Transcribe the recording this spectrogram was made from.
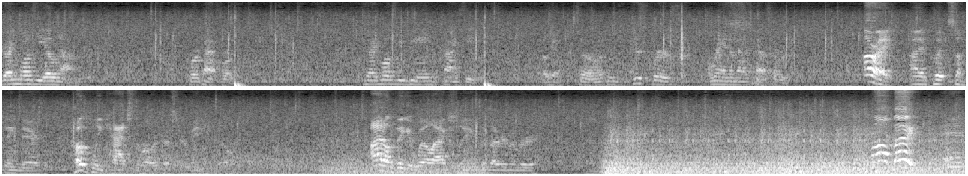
Dragon Ball Z 09 for a password. Dragon Ball Z being 9 seasons. Okay. So just for a random ass password. All right, I put something there to hopefully catch the roller coaster. Maybe it will. I don't think it will actually, because I remember. Oh, babe! And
